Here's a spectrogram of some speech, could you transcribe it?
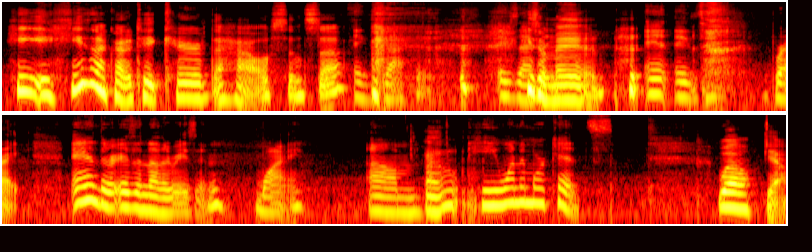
he he's not gonna take care of the house and stuff. Exactly. Exactly. He's a man. And ex- right. And there is another reason why. Um, oh he wanted more kids. well, yeah.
